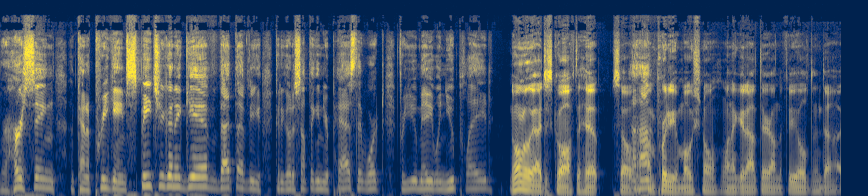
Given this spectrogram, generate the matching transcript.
rehearsing a kind of pregame speech you're going to give? That that you going to go to something in your past that worked for you, maybe when you played? Normally, I just go off the hip, so uh-huh. I'm pretty emotional when I get out there on the field, and uh,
